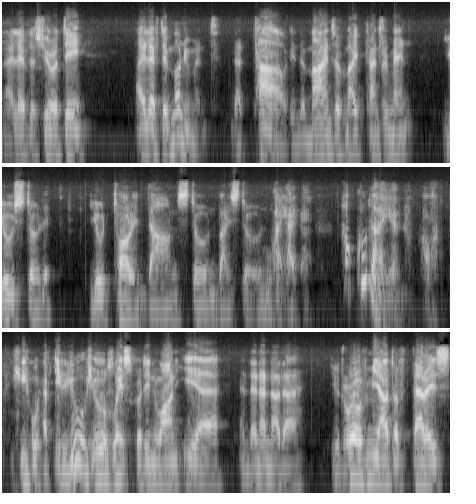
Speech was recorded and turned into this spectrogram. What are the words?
When I left the Sûreté, I left a monument that towered in the minds of my countrymen. You stole it. You tore it down stone by stone. Why, I. How could I? Oh, you have deluged. You whispered in one ear and then another. You drove me out of Paris,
